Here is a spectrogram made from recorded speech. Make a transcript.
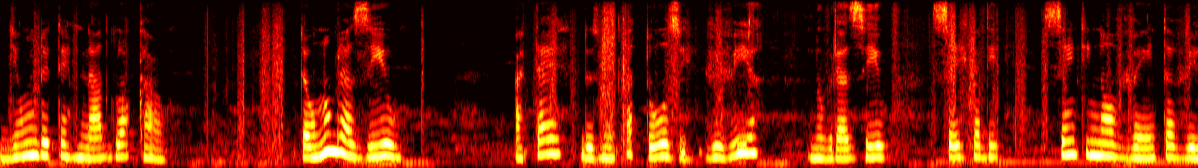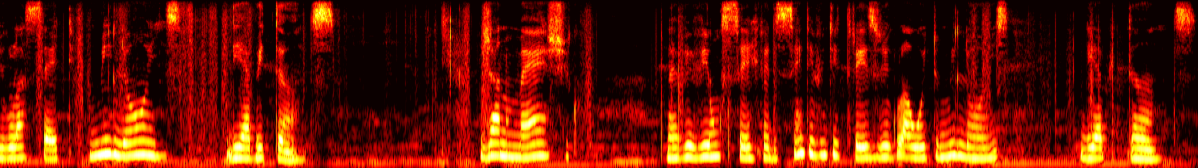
de um determinado local. Então, no Brasil, até 2014, vivia no Brasil cerca de 190,7 milhões de habitantes. Já no México, né, viviam cerca de 123,8 milhões de habitantes.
